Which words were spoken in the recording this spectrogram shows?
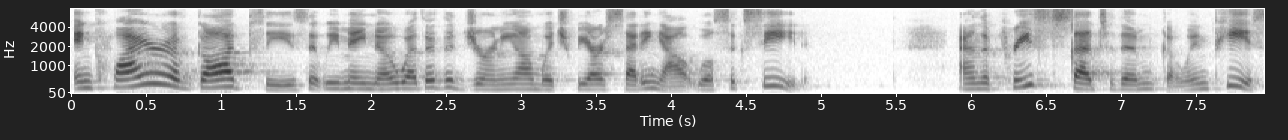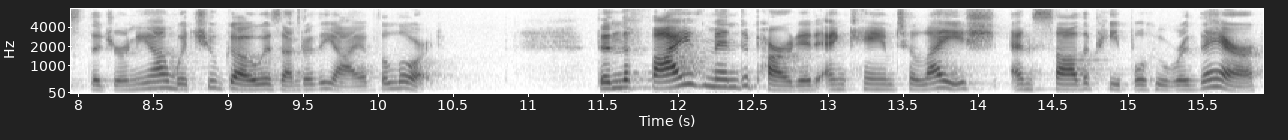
Inquire of God, please, that we may know whether the journey on which we are setting out will succeed. And the priest said to them, Go in peace. The journey on which you go is under the eye of the Lord. Then the five men departed and came to Laish and saw the people who were there,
